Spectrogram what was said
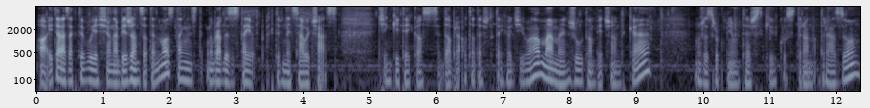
O, i teraz aktywuje się na bieżąco ten most, tak więc tak naprawdę zostaje aktywny cały czas. Dzięki tej kostce. Dobra, o to też tutaj chodziło. Mamy żółtą pieczątkę. Może zróbmy ją też z kilku stron od razu.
